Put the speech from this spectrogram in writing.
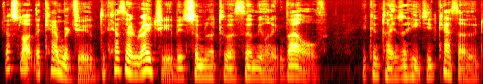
Just like the camera tube, the cathode ray tube is similar to a thermionic valve. It contains a heated cathode.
